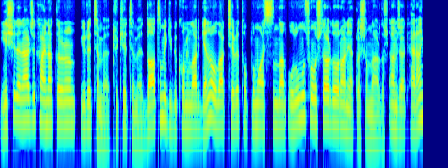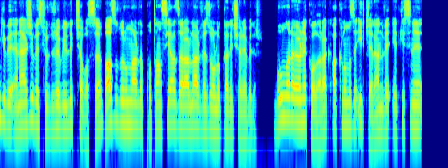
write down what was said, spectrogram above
Yeşil enerji kaynaklarının üretimi, tüketimi, dağıtımı gibi konular genel olarak çevre toplumu açısından olumlu sonuçlar doğuran yaklaşımlardır. Ancak herhangi bir enerji ve sürdürülebilirlik çabası bazı durumlarda potansiyel zararlar ve zorluklar içerebilir. Bunlara örnek olarak aklımıza ilk gelen ve etkisini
